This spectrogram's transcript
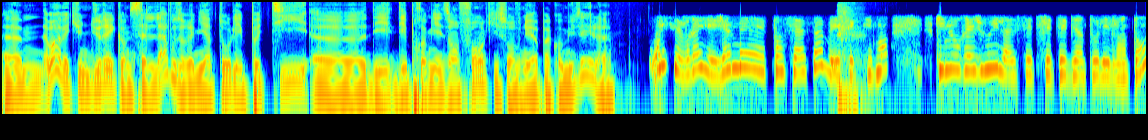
Euh, bon, avec une durée comme celle-là, vous aurez bientôt les petits euh, des, des premiers enfants qui sont venus à Paco Musée, là. Oui, c'est vrai, j'ai jamais pensé à ça, mais effectivement, ce qui nous réjouit là, c'est de fêter bientôt les 20 ans.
